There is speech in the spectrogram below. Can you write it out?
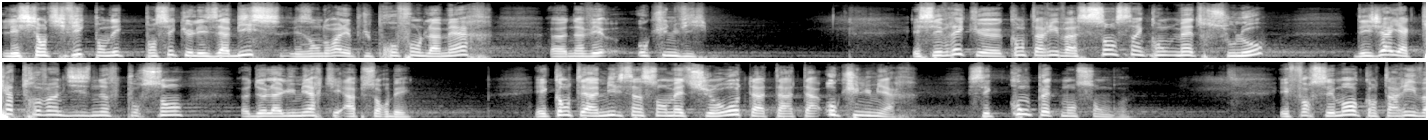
les scientifiques pensaient que les abysses, les endroits les plus profonds de la mer, euh, n'avaient aucune vie. Et c'est vrai que quand tu arrives à 150 mètres sous l'eau, déjà il y a 99% de la lumière qui est absorbée. Et quand tu es à 1500 mètres sur eau, tu n'as aucune lumière. C'est complètement sombre. Et forcément, quand tu arrives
